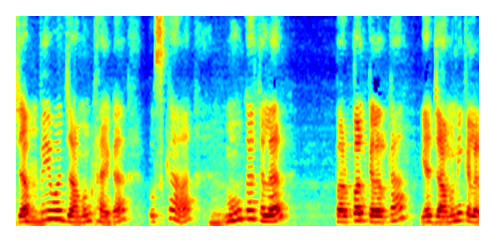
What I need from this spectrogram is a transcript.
जब हम्म। भी वो जामुन खाएगा उसका हम्म, मुँह का कलर पर्पल कलर का या जामुनी कलर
